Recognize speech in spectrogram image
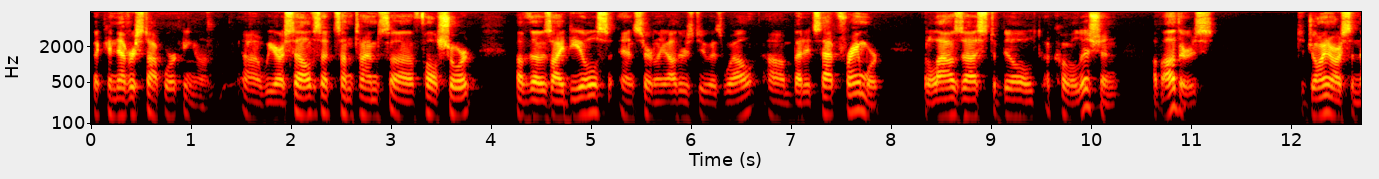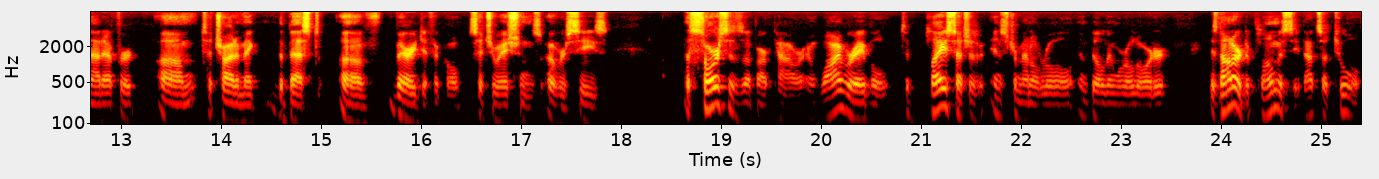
but can never stop working on. We ourselves sometimes fall short of those ideals, and certainly others do as well. Um, but it's that framework that allows us to build a coalition of others to join us in that effort um, to try to make the best of very difficult situations overseas. The sources of our power and why we're able to play such an instrumental role in building world order is not our diplomacy, that's a tool.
